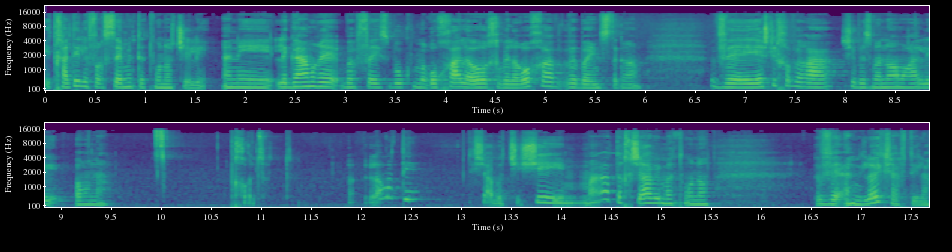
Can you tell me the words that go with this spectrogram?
התחלתי לפרסם את התמונות שלי. אני לגמרי בפייסבוק מרוחה לאורך ולרוחב ובאינסטגרם. ויש לי חברה שבזמנו אמרה לי, אורנה, בכל זאת, לא מתאים, אישה בת 60, מה את עכשיו עם התמונות? ואני לא הקשבתי לה,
